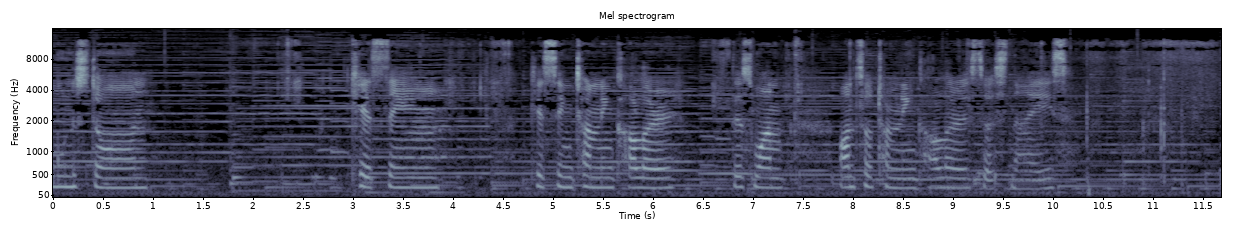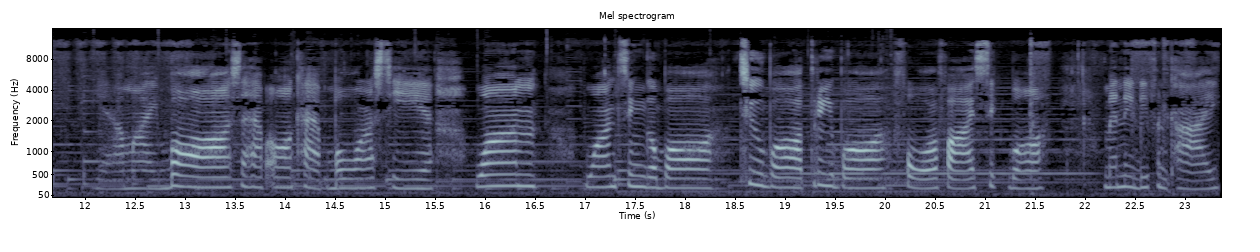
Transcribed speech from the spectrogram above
moonstone, kissing, kissing turning color. This one also turning color, so it's nice. Yeah, my balls, I have all kind of balls here. One, one single ball, two ball, three ball, four, five, six ball many different kind.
